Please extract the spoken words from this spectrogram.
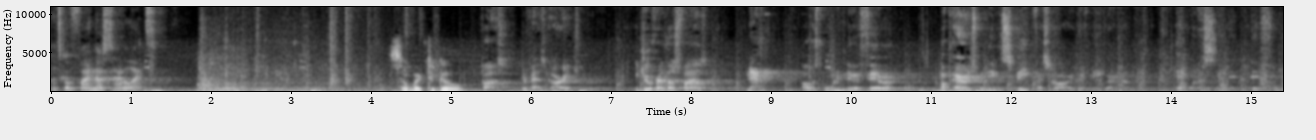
let's go find those satellites. So where to go? Boss, you're Vasgari. Did you have read those files? Nah, I was born in New Ephyra. My parents wouldn't even speak Vasgari with me growing up. Didn't want to see it different.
